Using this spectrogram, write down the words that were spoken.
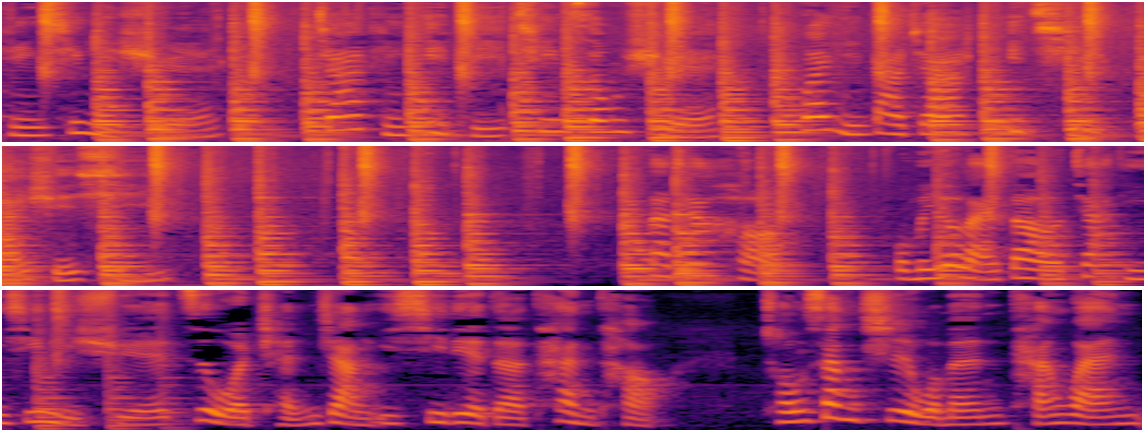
庭心理学，家庭议题轻松学，欢迎大家一起来学习。大家好，我们又来到家庭心理学自我成长一系列的探讨。从上次我们谈完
